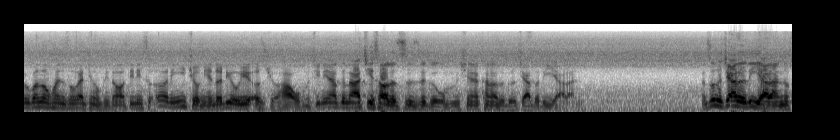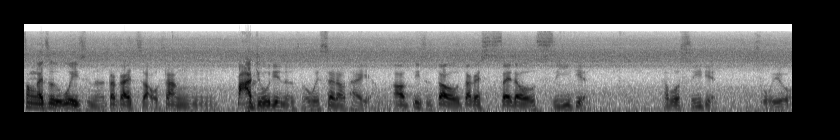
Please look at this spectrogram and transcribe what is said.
各位观众，欢迎收看金融频道。今天是二零一九年的六月二十九号。我们今天要跟大家介绍的是这个，我们现在看到这个加德利亚兰。那这个加德利亚兰呢，放在这个位置呢，大概早上八九点的时候会晒到太阳啊，一直到大概晒到十一点，差不多十一点左右，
